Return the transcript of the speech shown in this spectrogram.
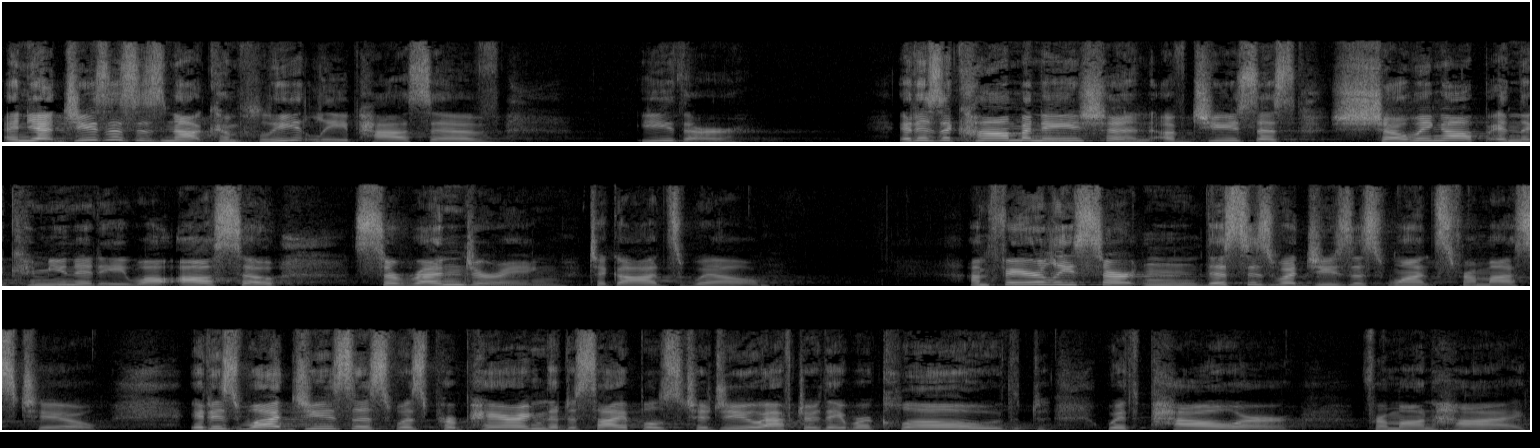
And yet, Jesus is not completely passive either. It is a combination of Jesus showing up in the community while also surrendering to God's will. I'm fairly certain this is what Jesus wants from us too. It is what Jesus was preparing the disciples to do after they were clothed with power from on high.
